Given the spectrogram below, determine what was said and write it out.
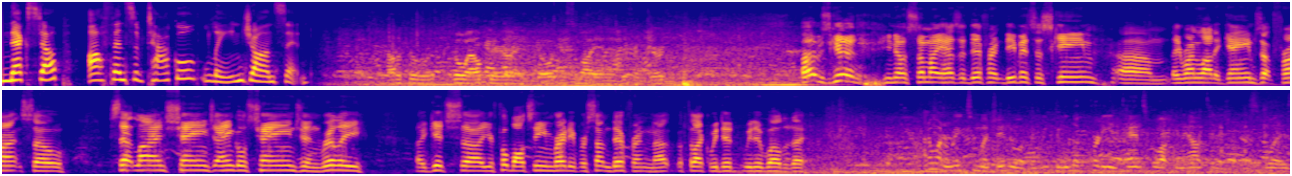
Next up, offensive tackle Lane Johnson. How to feel go out there and go against somebody in a different jersey? Oh, it was good. You know, somebody has a different defensive scheme. Um, they run a lot of games up front, so set lines change, angles change, and really uh, gets uh, your football team ready for something different. And I feel like we did we did well today. I don't want to read too much into it, but you, you look pretty intense walking out today. This was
